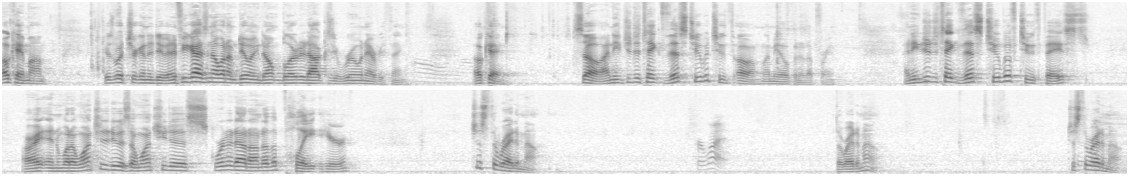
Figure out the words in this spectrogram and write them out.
Okay, mom. Here's what you're going to do. And if you guys know what I'm doing, don't blurt it out because you ruin everything. Okay. So I need you to take this tube of tooth. Oh, let me open it up for you. I need you to take this tube of toothpaste. All right. And what I want you to do is I want you to squirt it out onto the plate here. Just the right amount. For what? The right amount. Just the right amount.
